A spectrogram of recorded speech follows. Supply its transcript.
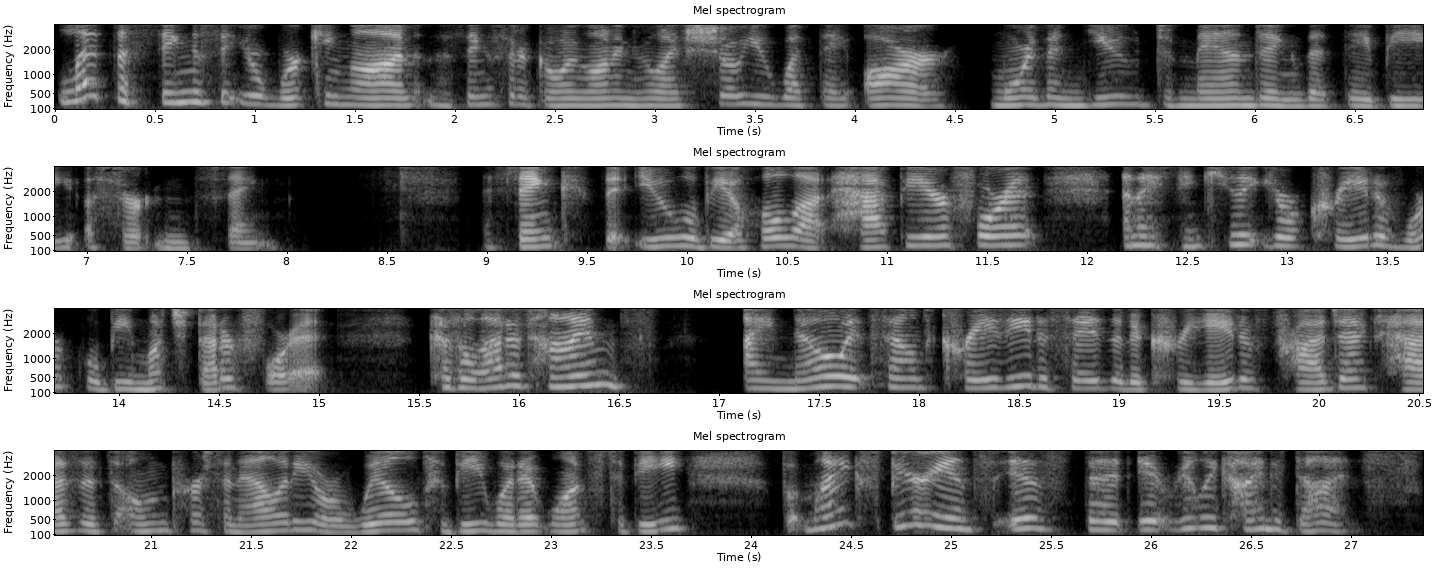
let the things that you're working on and the things that are going on in your life show you what they are more than you demanding that they be a certain thing. I think that you will be a whole lot happier for it. And I think that your creative work will be much better for it. Because a lot of times, I know it sounds crazy to say that a creative project has its own personality or will to be what it wants to be, But my experience is that it really kind of does.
